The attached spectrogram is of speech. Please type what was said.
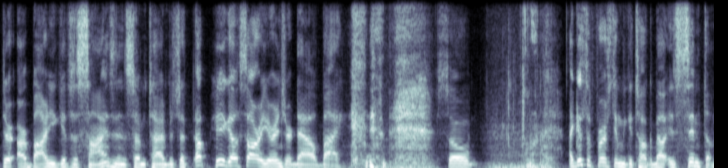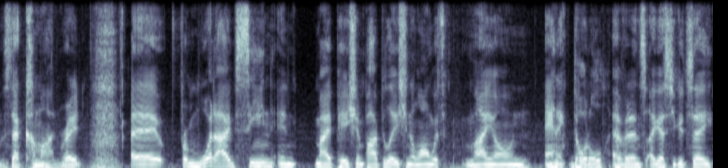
there, our body gives us signs, and then sometimes it's just, oh, here you go, sorry, you're injured now, bye. so I guess the first thing we could talk about is symptoms that come on, right? Uh, from what I've seen in my patient population, along with my own anecdotal evidence, I guess you could say,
